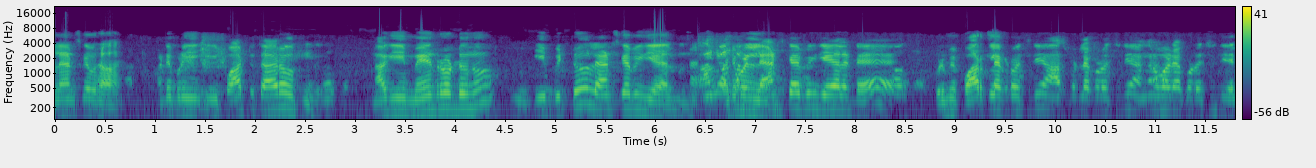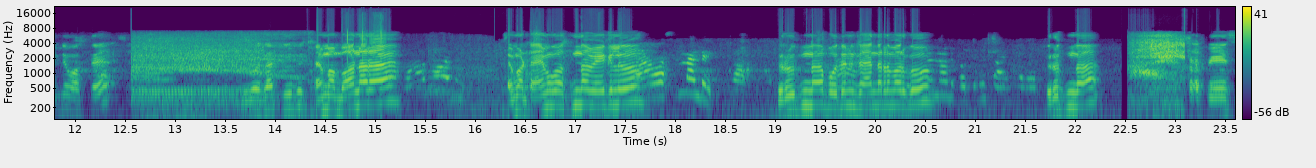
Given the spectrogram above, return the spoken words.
ల్యాండ్స్కేప్ రావాలి. అంటే ఇప్పుడు ఈ- పార్ట్ తయారవుతుంది. నాకు ఈ మెయిన్ రోడ్డును ఈ బిట్టు ల్యాండ్స్కేపింగ్ చేయాలి ముందు. అంటే ఇప్పుడు ల్యాండ్స్కేపింగ్ చేయాలంటే ఇప్పుడు మీ పార్కులు ఎక్కడ వచ్చినాయి హాస్పిటల్ ఎక్కడ వచ్చినాయి అంగన్వాడీ ఎక్కడ వచ్చింది ఇవన్నీ వస్తే ఇంకోసారి చూపిస్తా. ఏమా బాగున్నారా? ఏమా టైంకి వస్తుందా వెహికల్? తిరుగుతుందా పొద్దున్న సాయంత్రం వరకు? తిరుగుతుందా ఇక్కడ పేస్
